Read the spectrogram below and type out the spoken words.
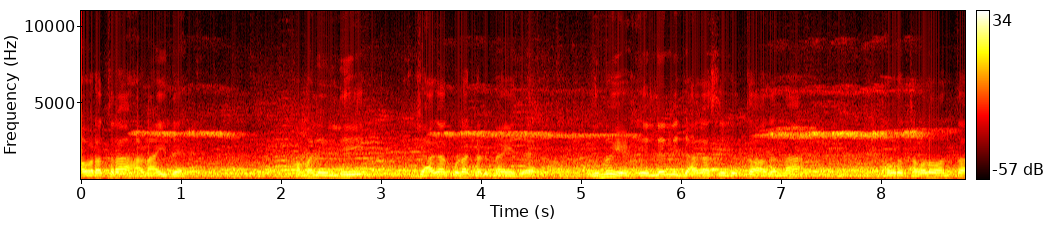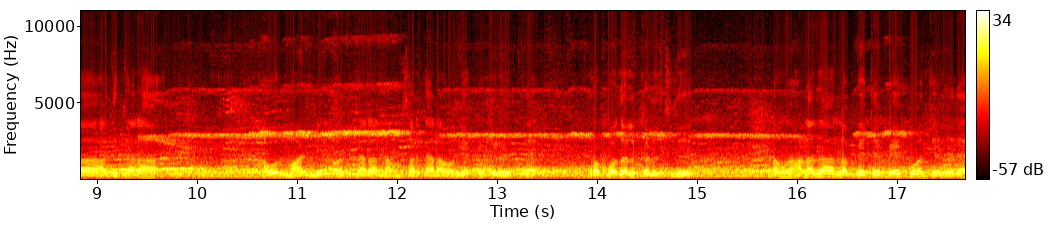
ಅವರ ಹತ್ರ ಹಣ ಇದೆ. ಆಮೇಲೆ ಇಲ್ಲಿ ಜಾಗ ಕೂಡ ಕಡಿಮೆ ಇದೆ. ಇನ್ನೂ ಎಲ್ಲೆಲ್ಲಿ ಜಾಗ ಸಿಗುತ್ತೋ ಅದನ್ನು ಅವರು ತಗೊಳ್ಳುವಂಥ ಅಧಿಕಾರ ಅವ್ರು ಮಾಡಲಿ. ಅಧಿಕಾರ ನಮ್ಮ ಸರ್ಕಾರ ಅವರಿಗೆ ಕೊಟ್ಟಿರುತ್ತೆ. ಪ್ರಪೋಸಲ್ ಕಳಿಸ್ಲಿ. ನಮಗೆ ಹಣದ ಲಭ್ಯತೆ ಬೇಕು ಅಂತ ಹೇಳಿದರೆ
